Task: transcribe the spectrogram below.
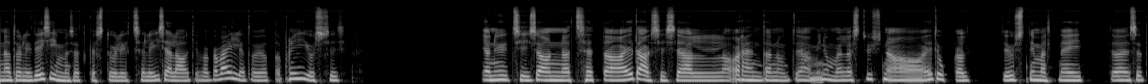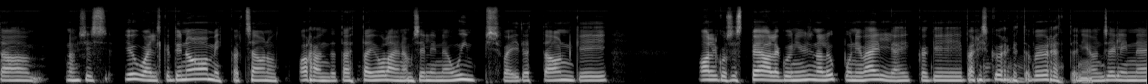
nad olid esimesed, kes tulid selle iselaadivaga välja, Toyota Prius siis. ja nüüd siis on nad seda edasi seal arendanud ja minu meelest üsna edukalt just nimelt neid Äh, seda noh, siis jõuallika dünaamikat saanud parandada, et ta ei ole enam selline umps, vaid et ta ongi algusest peale kuni üsna lõpuni välja ikkagi päris kõrgete pööreteni on selline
